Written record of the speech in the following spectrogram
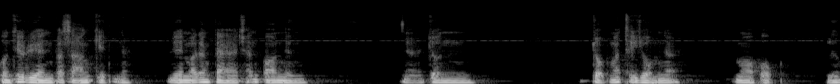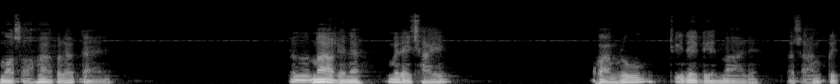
คนที่เรียนภาษาอังกฤษนะเรียนมาตั้งแต่ชั้นปหนึ่งนะจนจบมัธยมนะมหก หรือมศห้าก็แล้วแต่จำนวนมากเลยนะ ไม่ได้ใช้ความรู้ที่ได้เรียนมาเลย ภาษาอังกฤษ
